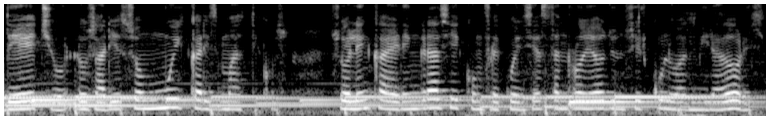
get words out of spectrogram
De hecho, los Aries son muy carismáticos suelen caer en gracia y con frecuencia están rodeados de un círculo de admiradores.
